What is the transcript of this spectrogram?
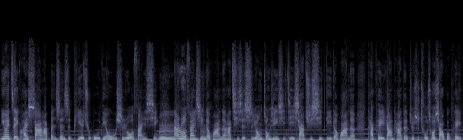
因为这一块沙它本身是 pH 五点五是弱酸性。嗯，那弱酸。酸性的话呢，它其实使用中性洗剂下去洗涤的话呢，它可以让它的就是除臭效果可以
